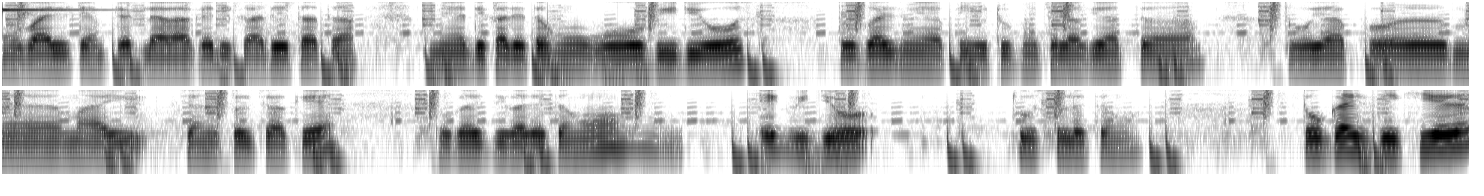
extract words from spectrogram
मोबाइल टेम्पलेट लगा के दिखा देता था। मैं दिखा देता हूँ वो वीडियोस तो गाइस मैं अपने यूट्यूब में चला गया था। तो यहाँ पर मैं माई चैनल पर जाके तो गैस दिखा देता हूँ। एक वीडियो चूज़ कर लेता हूँ। तो गैस देखिए,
